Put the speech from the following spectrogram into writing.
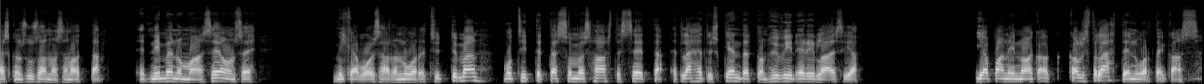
äsken Susanna sanoi, että, että nimenomaan se on se, mikä voi saada nuoret syttymään. Mutta sitten tässä on myös haaste se, että, että lähetyskentät on hyvin erilaisia Japaniin on aika kallista lähteä nuorten kanssa,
